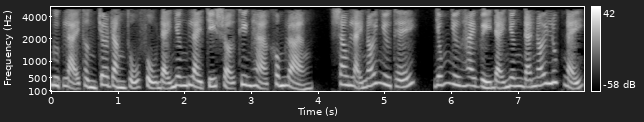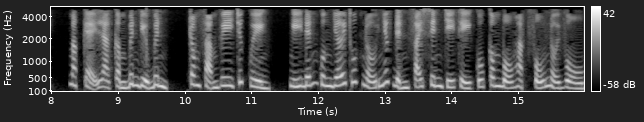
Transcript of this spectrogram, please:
ngược lại thần cho rằng thủ phụ đại nhân là chỉ sợ thiên hạ không loạn, sao lại nói như thế, giống như hai vị đại nhân đã nói lúc nãy, mặc kệ là cầm binh điều binh, trong phạm vi chức quyền, nghĩ đến quân giới thuốc nổ nhất định phải xin chỉ thị của công bộ hoặc phủ nội vụ,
